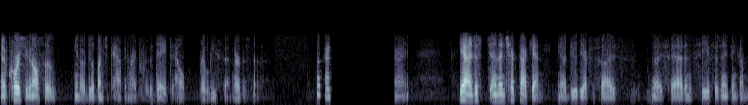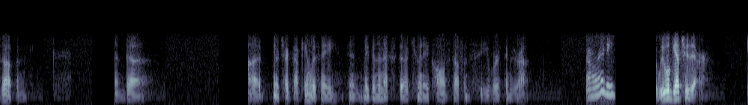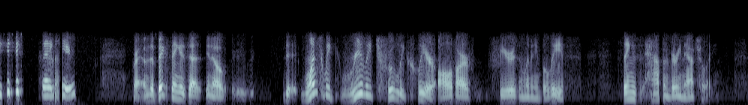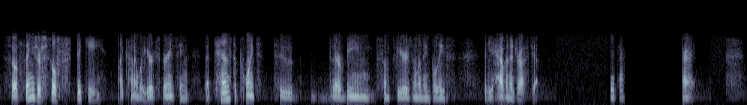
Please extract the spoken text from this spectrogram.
And of course, you can also, you know, do a bunch of tapping right before the date to help release that nervousness. Okay. All right. Yeah, and just and then check back in. You know, do the exercise that I said and see if there's anything comes up and and uh, uh, you know check back in with me and maybe in the next uh, Q and A call and stuff and see where things are at. Alrighty. We will get you there. Thank you. Right. And the big thing is that you know, once we really truly clear all of our fears and limiting beliefs, things happen very naturally. So if things are still sticky, like kind of what you're experiencing, that tends to point to there being some fears and limiting beliefs that you haven't addressed yet. Okay. All right.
